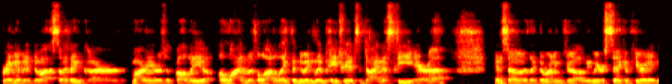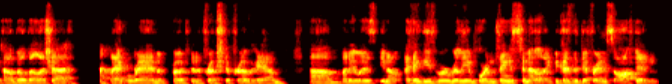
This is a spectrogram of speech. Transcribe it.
bring them into us. So I think our years are probably aligned with a lot of like the New England Patriots dynasty era. And so it was like the running joke. We were sick of hearing how Bill Belichick like ran approach and approach the program. Um, but it was, you know, I think these were really important things to know, like because the difference often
